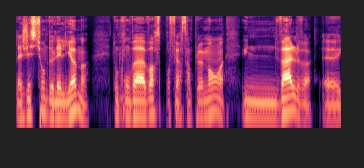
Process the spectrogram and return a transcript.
la gestion de l'hélium donc on va avoir, pour faire simplement, une valve euh,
